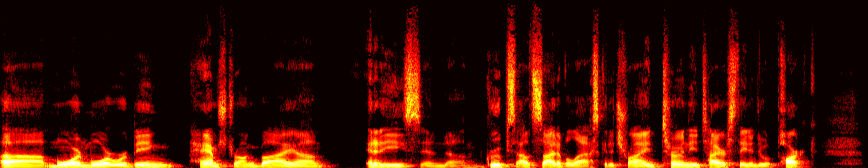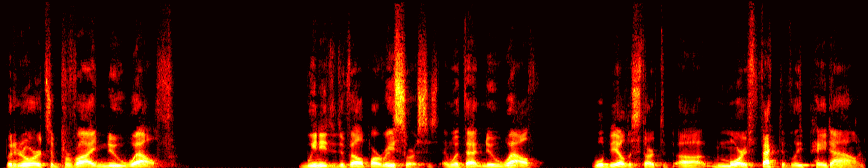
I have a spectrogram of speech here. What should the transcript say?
Uh, more and more, we're being hamstrung by um, entities and uh, groups outside of Alaska to try and turn the entire state into a park. But in order to provide new wealth, we need to develop our resources. And with that new wealth, we'll be able to start to uh, more effectively pay down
